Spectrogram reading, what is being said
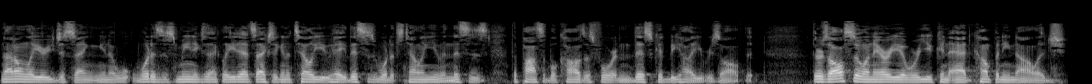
not only are you just saying, you know, what does this mean exactly? That's actually going to tell you, hey, this is what it's telling you and this is the possible causes for it and this could be how you resolved it. There's also an area where you can add company knowledge.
